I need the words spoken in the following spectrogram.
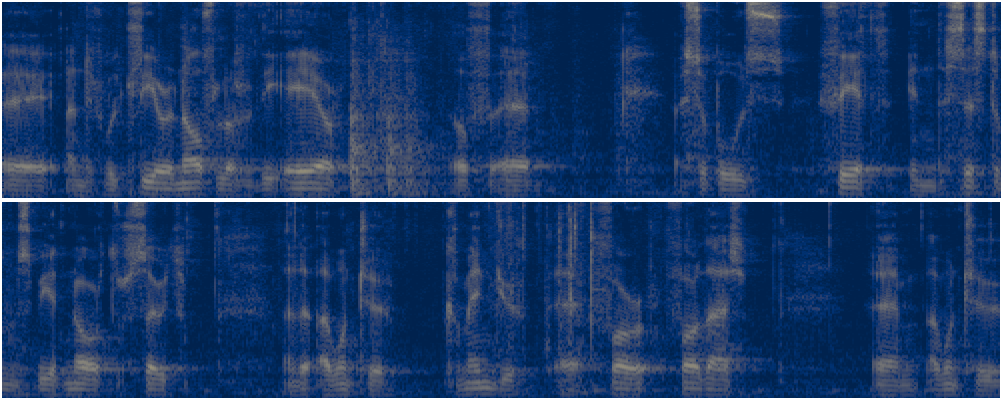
uh, and it will clear an awful lot of the air of, uh, I suppose, faith in the systems, be it north or south. And I want to commend you uh, for for that. Um, I want to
